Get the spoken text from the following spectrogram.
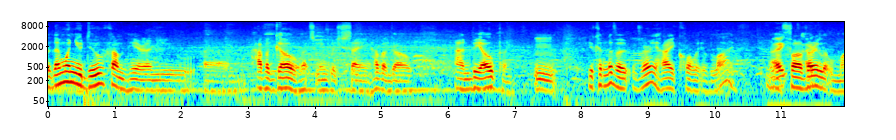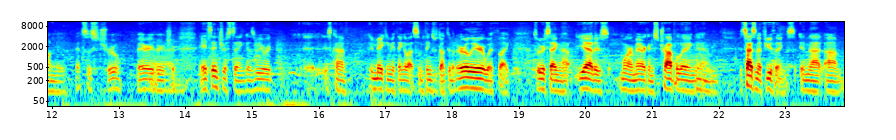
But then when you do come here and you um, have a go, that's an English saying, have a go, and be open, Mm. you can live a very high quality of life you know, I- for I- very little money. That's just true. Very, very true. It's interesting because we were, uh, it's kind of making me think about some things we talked about earlier with like, so we were saying that, yeah, there's more Americans traveling and it ties in a few things in that, um,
